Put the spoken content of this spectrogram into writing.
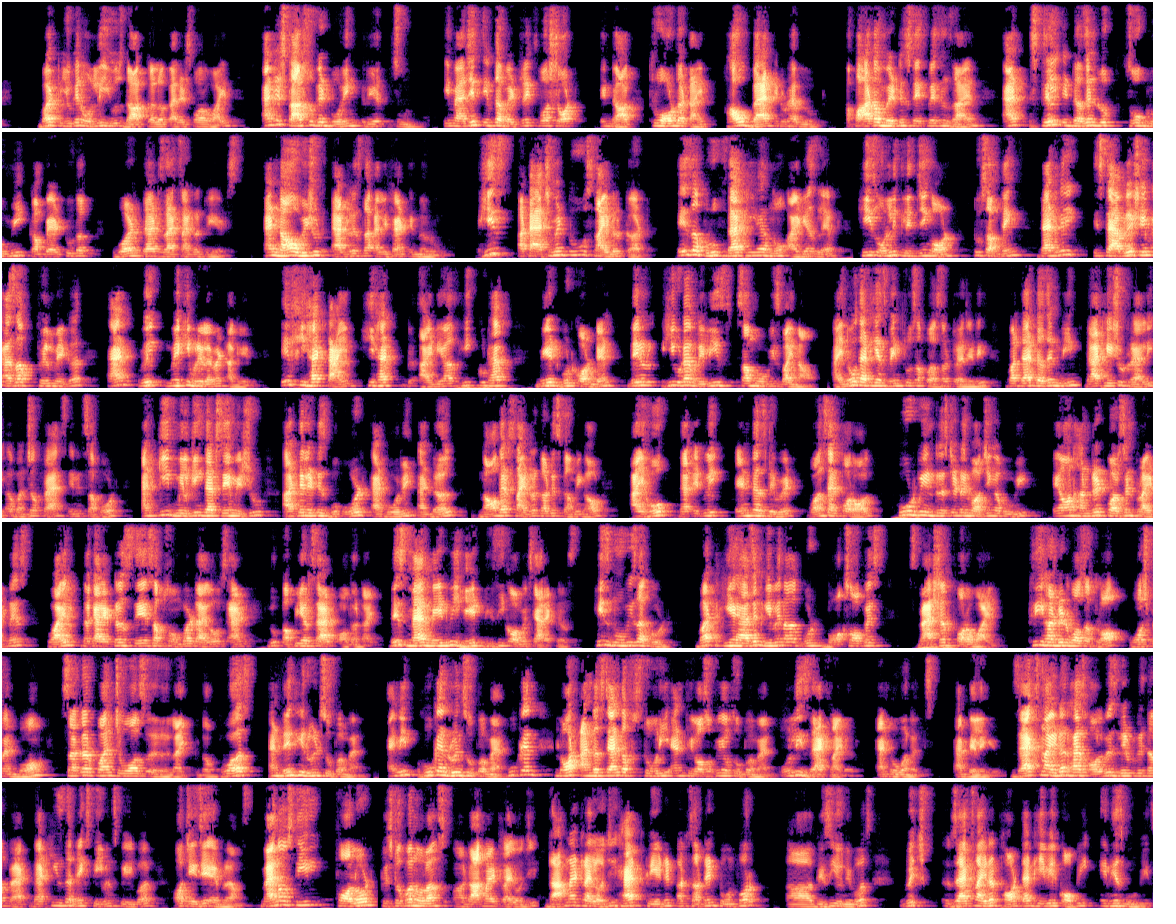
But you can only use dark color palettes for a while and it starts to get boring real soon. Imagine if the Matrix was shot in dark throughout the time, how bad it would have looked. A part of Matrix takes place in Zion, and still it doesn't look so gloomy compared to the world that Zack Snyder creates. And now we should address the elephant in the room. His attachment to Snyder Cut is a proof that he has no ideas left. He is only clinging on to something that will establish him as a filmmaker and will make him relevant again. If he had time, he had ideas, he could have made good content, then he would have released some movies by now. I know that he has been through some personal tragedy, but that doesn't mean that he should rally a bunch of fans in his support and keep milking that same issue until it is old and boring and dull. Now that Snyder Cut is coming out, I hope that it will end this debate once and for all. Who would be interested in watching a movie on 100% brightness while the characters say some somber dialogues and appear sad all the time? This man made me hate DC Comics characters. His movies are good, but he hasn't given a good box office smasher for a while. 300 was a flop, Watchmen bombed, Sucker Punch was uh, like the worst, and then he ruined Superman. I mean, who can ruin Superman? Who can not understand the story and philosophy of Superman? Only Zack Snyder and no one else. I'm telling you. Zack Snyder has always lived with the fact that he's the next Steven Spielberg or J.J. Abrams. Man of Steel followed Christopher Nolan's uh, Dark Knight trilogy. Dark Knight trilogy had created a certain tone for uh, DC universe, which Zack Snyder thought that he will copy in his movies.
